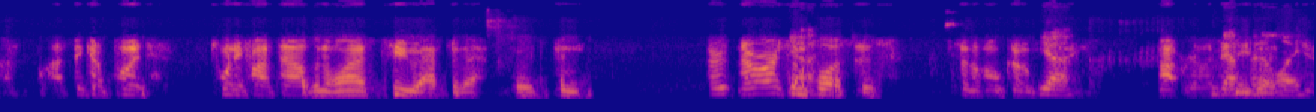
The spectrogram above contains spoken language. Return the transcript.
I think I put twenty five thousand the last two after that. So it's been there, there are some Yeah. pluses to the whole COVID. Yeah. thing. Not really. many, but, Definitely. yeah.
